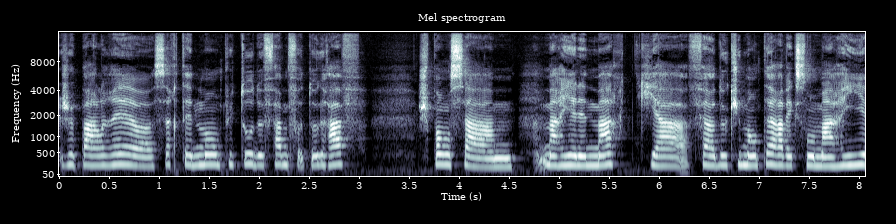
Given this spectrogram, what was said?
je parlerais euh, certainement plutôt de femmes photographes. Je pense à euh, Marie-Hélène Marc qui a fait un documentaire avec son mari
